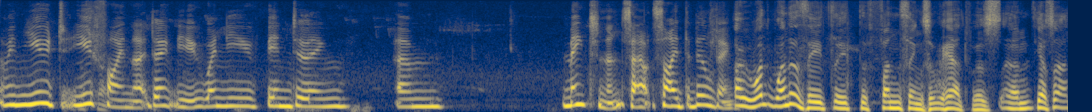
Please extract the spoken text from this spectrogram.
I mean, you you find that, don't you, when you've been doing um, maintenance outside the building? Oh, one, one of the, the, the fun things that we had was um, yes, I,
